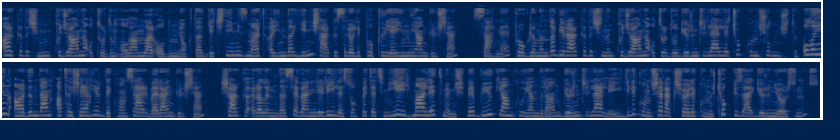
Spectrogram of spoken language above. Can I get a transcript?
arkadaşımın kucağına oturdum olanlar oldum. Nokta. Geçtiğimiz Mart ayında yeni şarkısı Lollipop'u yayınlayan Gülşen, sahne programında bir arkadaşının kucağına oturduğu görüntülerle çok konuşulmuştu. Olayın ardından Ataşehir'de konser veren Gülşen, şarkı aralarında sevenleriyle sohbet etmeyi ihmal etmemiş ve büyük yankı uyandıran görüntülerle ilgili konuşarak şöyle konuş. Çok güzel görünüyorsunuz.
